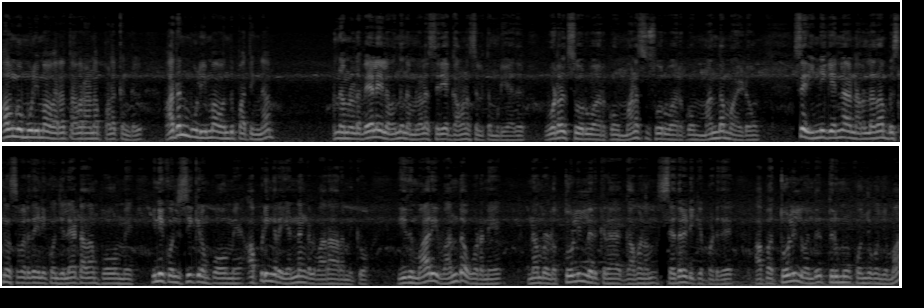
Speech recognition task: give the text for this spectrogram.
அவங்க மூலியமாக வர தவறான பழக்கங்கள் அதன் மூலியமாக வந்து பார்த்திங்கன்னா நம்மளோட வேலையில வந்து நம்மளால சரியா கவனம் செலுத்த முடியாது. உடல் சோர்வா இருக்கும் மனசு சோர்வா இருக்கும் மந்தமாயிடும். சரி இன்னைக்கு என்ன நல்லா தான் பிசினஸ் வருது இன்னைக்கு கொஞ்சம் லேட்டா தான் போவோமே இன்னைக்கு கொஞ்சம் சீக்கிரம் போவோமே அப்படிங்கிற எண்ணங்கள் வர ஆரம்பிக்கும். இது மாதிரி வந்த உடனே நம்மளோட தொழிலில் இருக்கிற கவனம் சிதறடிக்கப்படுது. அப்ப தொழில் வந்து திரும்பவும் கொஞ்சம் கொஞ்சமா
